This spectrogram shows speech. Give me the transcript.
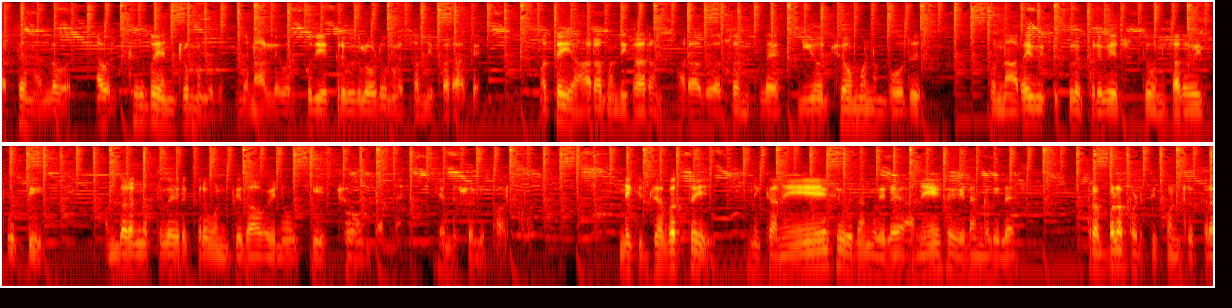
கர்த்தர் நல்லவர். அவர் கிருபை என்றும் உள்ளது. இந்த நாளில் ஒரு புதிய கிருபைகளோடு உங்களை சந்திப்பாராக. மத்திய ஆறாம் அதிகாரம் ஆறாவது வசனத்தில் நீயோ ஜோம் பண்ணும்போது உன் அறை வீட்டுக்குள்ளே பிரவேசித்து உன் கதவை பூட்டி அந்தரங்கத்தில் இருக்கிற உன் பிதாவை நோக்கி ஜோம் பண்ண என்று சொல்லி பார்க்கிறோம். இன்னைக்கு ஜெபத்தை இன்னைக்கு அநேக விதங்களிலே அநேக இடங்களிலே பிரபலப்படுத்தி கொண்டிருக்கிற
